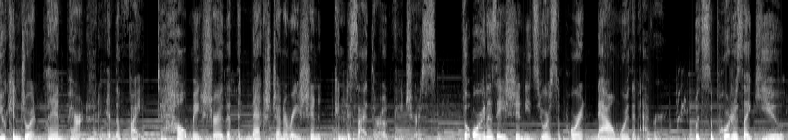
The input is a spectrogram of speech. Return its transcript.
you can join Planned Parenthood in the fight to help make sure that the next generation can decide their own futures. The organization needs your support now more than ever. With supporters like you,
